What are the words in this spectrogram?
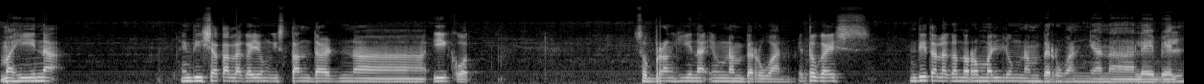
mahina. Hindi siya talaga yung standard na ikot. Sobrang hina yung number 1. Ito guys, hindi talaga normal yung number 1 niya na level.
